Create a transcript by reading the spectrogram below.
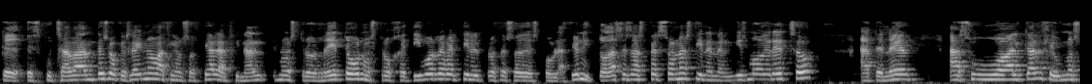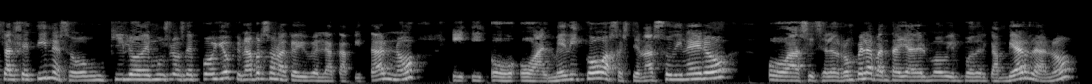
que escuchaba antes lo que es la innovación social. Al final, nuestro reto, nuestro objetivo es revertir el proceso de despoblación y todas esas personas tienen el mismo derecho a tener a su alcance unos calcetines o un kilo de muslos de pollo que una persona que vive en la capital, ¿no? Y, y o, o, al médico a gestionar su dinero o a si se le rompe la pantalla del móvil poder cambiarla, ¿no?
